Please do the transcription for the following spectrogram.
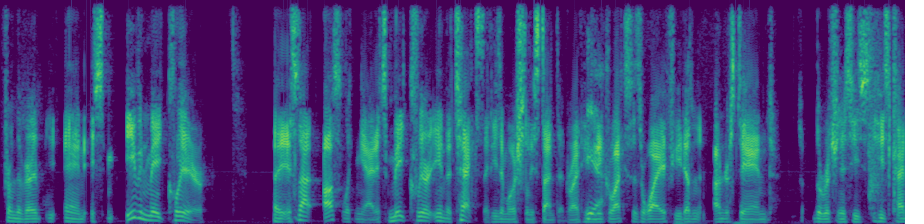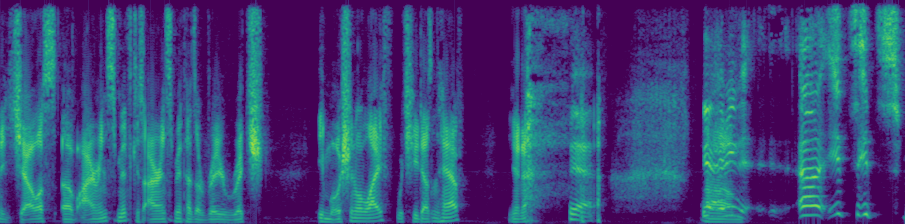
from the very, and it's even made clear. It's not us looking at it; it's made clear in the text that he's emotionally stunted, right? He Yeah. neglects his wife. He doesn't understand the richness. He's he's kind of jealous of Ironsmith because Ironsmith has a very rich emotional life, which he doesn't have. You know, Yeah. Yeah, I Um, mean, uh, it's it's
